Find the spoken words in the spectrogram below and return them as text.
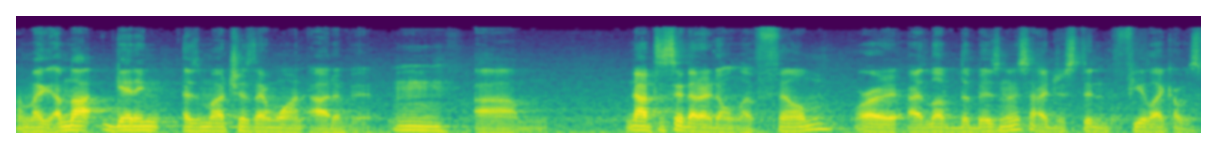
I'm like, I'm not getting as much as I want out of it. Mm. Um, not to say that I don't love film or I, I love the business. I just didn't feel like I was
